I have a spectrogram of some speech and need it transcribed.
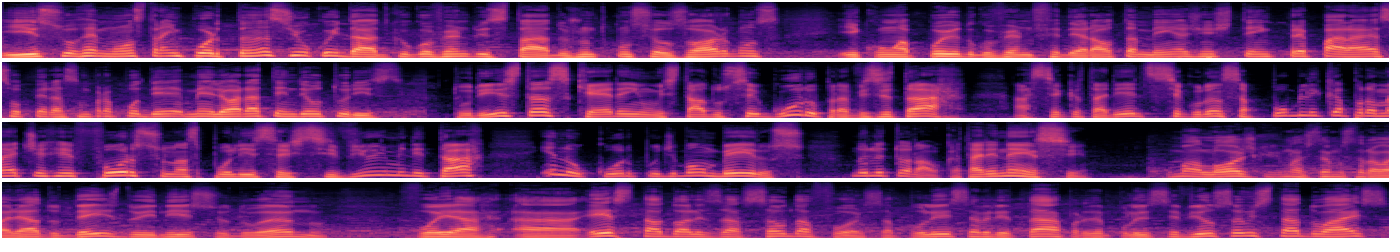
e isso demonstra a importância e o cuidado que o governo do estado, junto com seus órgãos e com o apoio do governo federal também, a gente tem que preparar essa operação para poder melhor atender o turista. Turistas querem um estado seguro para visitar. A Secretaria de Segurança Pública promete reforço nas polícias civil e militar e no Corpo de Bombeiros, no litoral catarinense. Uma lógica que nós temos trabalhado desde o início do ano foi a, a estadualização da força. A Polícia Militar, por exemplo, a Polícia Civil são estaduais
